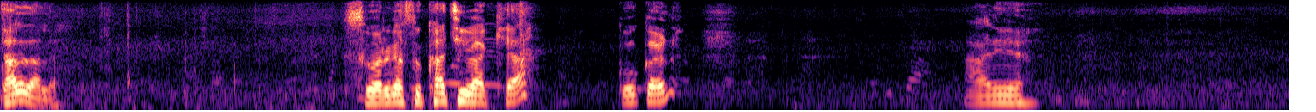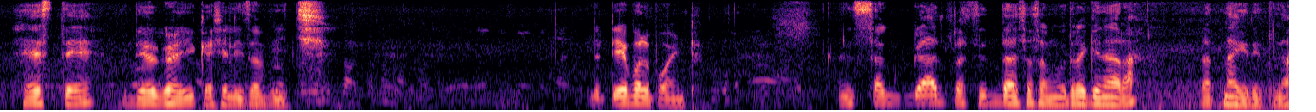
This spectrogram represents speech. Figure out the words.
झालं झालं. स्वर्ग सुखाची व्याख्या कोकण. आणि हेच ते देवघळी कशेलीचा बीच द टेबल पॉईंट आणि सगळ्यात प्रसिद्ध असा समुद्रकिनारा रत्नागिरीतला.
